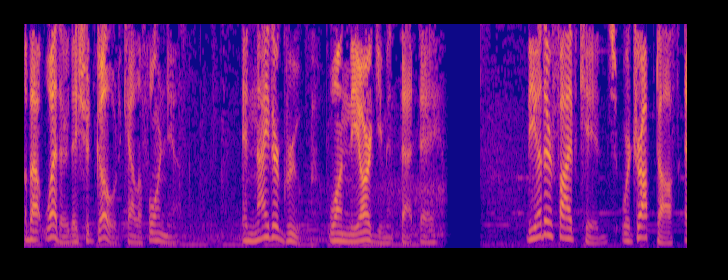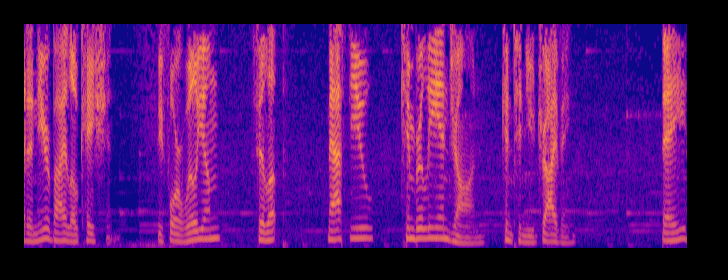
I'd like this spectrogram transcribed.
about whether they should go to California, and neither group won the argument that day. The other five kids were dropped off at a nearby location before William, Philip, Matthew, Kimberly, and John continued driving. They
